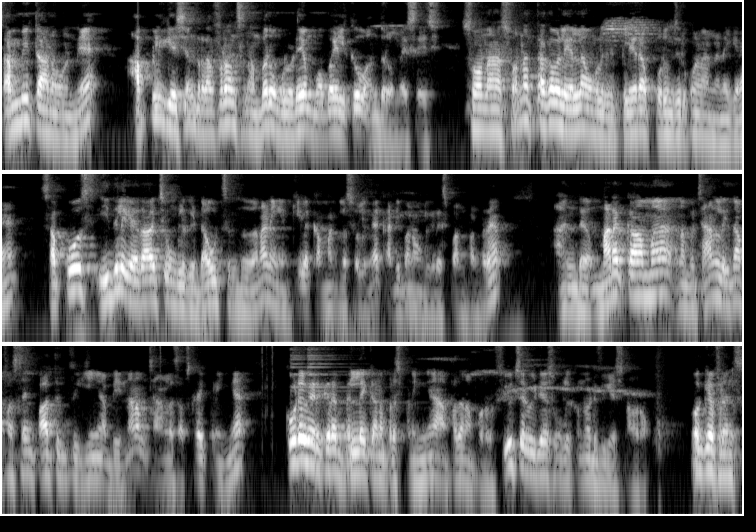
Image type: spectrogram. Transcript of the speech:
சப்மிட் ஆன உடனே அப்ளிகேஷன் ரெஃபரன்ஸ் நம்பர் உங்களுடைய மொபைலுக்கு வந்துடும் மெசேஜ் ஸோ நான் சொன்ன தகவல் எல்லாம் உங்களுக்கு கிளியராக புரிஞ்சிருக்கும்னு நான் நினைக்கிறேன். சப்போஸ் இதில் ஏதாச்சும் உங்களுக்கு டவுட்ஸ் இருந்ததுன்னா நீங்கள் கீழே கமெண்ட்டில் சொல்லுங்கள் கண்டிப்பாக நான் உங்களுக்கு ரெஸ்பாண்ட் பண்ணுறேன் அண்ட் மறக்காமல் நம்ம சேனல் இதான் ஃபஸ்ட் டைம் பார்த்துட்டு இருக்கீங்க அப்படின்னா நம்ம சேனலை சப்ஸ்கிரைப் பண்ணிங்க கூடவே இருக்கிற பெல் ஐக்கான ப்ரெஸ் பண்ணிங்க அப்போ தான் நான் போடுற ஃபியூச்சர் வீடியோஸ் உங்களுக்கு நோட்டிஃபிகேஷன் வரும். Okay friends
